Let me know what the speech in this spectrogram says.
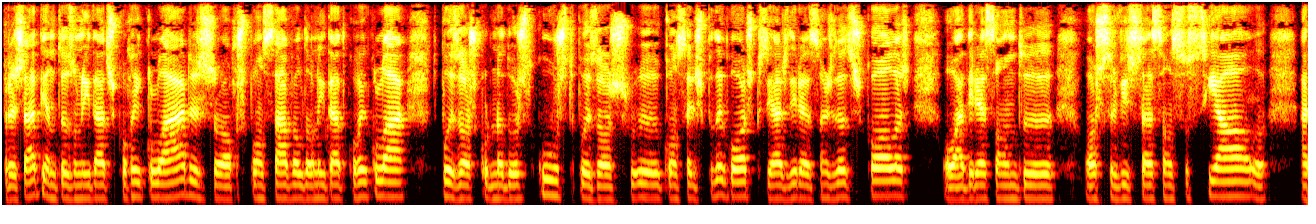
para já, dentro das unidades curriculares, ao responsável da unidade curricular, depois aos coordenadores de curso, depois aos uh, conselhos pedagógicos e às direções das escolas, ou à direção de, aos serviços de ação social, à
